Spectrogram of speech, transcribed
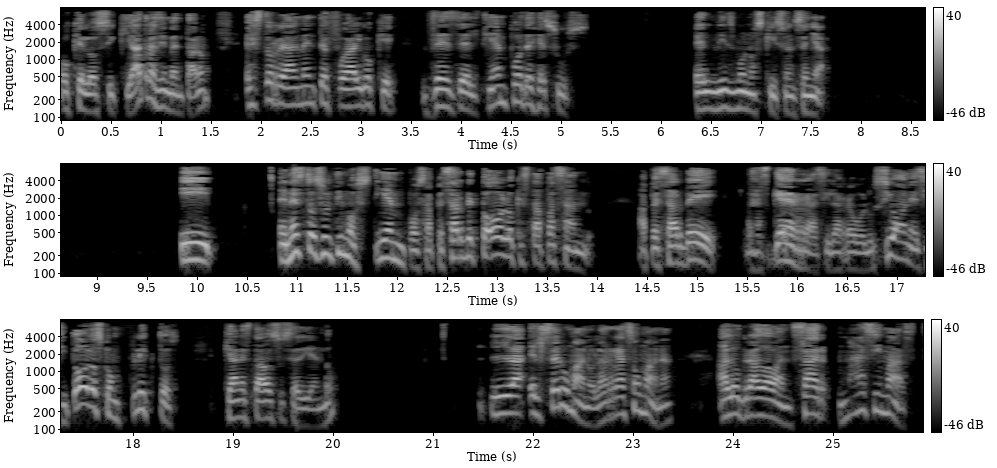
o que los psiquiatras inventaron. Esto realmente fue algo que desde el tiempo de Jesús, él mismo nos quiso enseñar. Y en estos últimos tiempos, a pesar de todo lo que está pasando, a pesar de las guerras y las revoluciones y todos los conflictos que han estado sucediendo, el ser humano, la raza humana, ha logrado avanzar más y más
